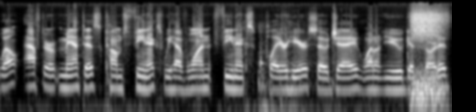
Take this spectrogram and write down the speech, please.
Well, after Mantis comes Phoenix. We have one Phoenix player here. So, Jay, why don't you get started?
